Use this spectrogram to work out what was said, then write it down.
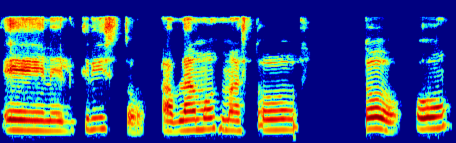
en el Cristo? Hablamos más todos, todo, o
